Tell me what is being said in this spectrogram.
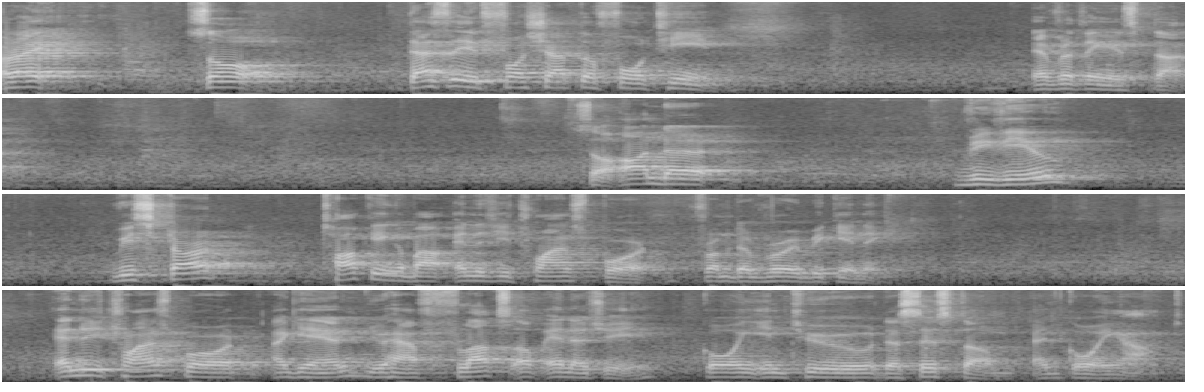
All right, so that's it for chapter 14. Everything is done. So on the review, we start talking about energy transport from the very beginning. Energy transport, again, you have flux of energy going into the system and going out.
